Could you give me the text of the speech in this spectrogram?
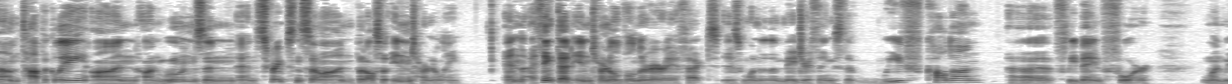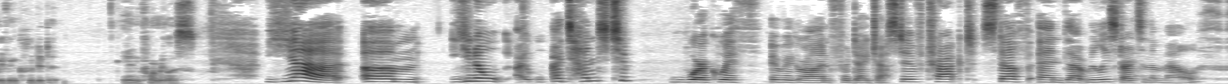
Um, topically on on wounds and and scrapes and so on, but also internally. And I think that internal vulnerary effect is one of the major things that we've called on uh, Fleabane for when we've included it in formulas. Yeah, um, you know, I, I tend to work with Erigeron for digestive tract stuff, and that really starts in the mouth.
